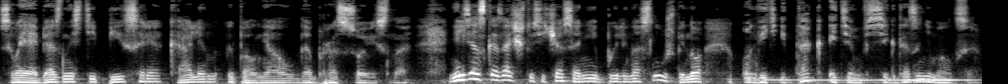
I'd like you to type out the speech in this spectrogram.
Свои обязанности писаря Калин выполнял добросовестно. Нельзя сказать, что сейчас они были на службе, но он ведь и так этим всегда занимался.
